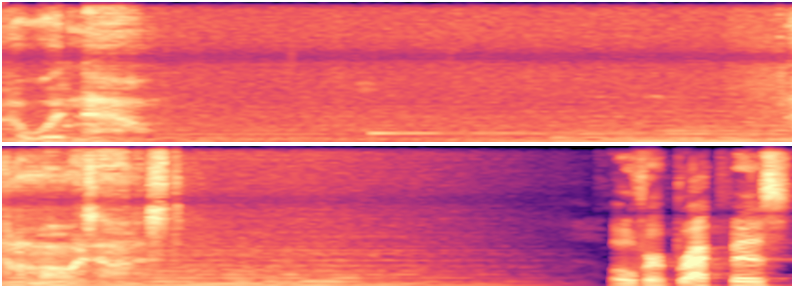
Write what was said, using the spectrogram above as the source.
I would now. And I'm always honest. Over breakfast,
